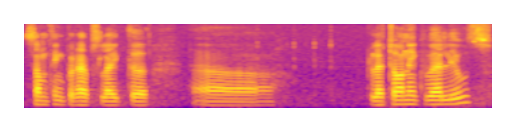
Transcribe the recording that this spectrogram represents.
Something perhaps like the uh, Platonic values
